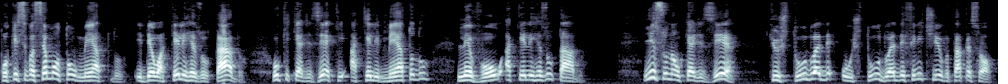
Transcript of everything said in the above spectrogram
Porque se você montou o método e deu aquele resultado, o que quer dizer é que aquele método levou aquele resultado. Isso não quer dizer que o estudo é, de, o estudo é definitivo, tá, pessoal?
